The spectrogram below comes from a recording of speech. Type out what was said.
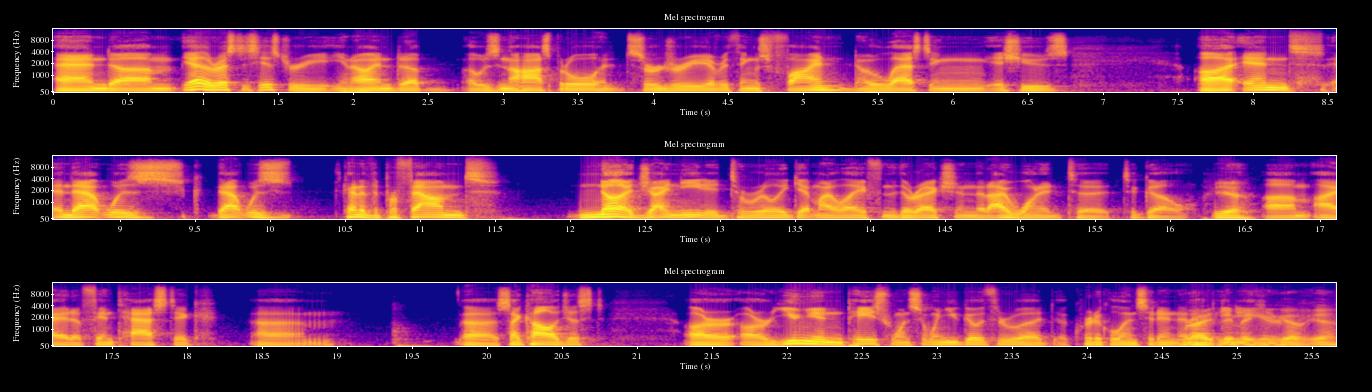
And um, yeah, the rest is history. You know, I ended up, I was in the hospital, had surgery, everything was fine, no lasting issues. Uh, and and that was that was kind of the profound nudge I needed to really get my life in the direction that I wanted to to go. Yeah. Um, I had a fantastic um, uh, psychologist. Our our union pays for one, so when you go through a, a critical incident, at Right. They MPD make you go. Yeah.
